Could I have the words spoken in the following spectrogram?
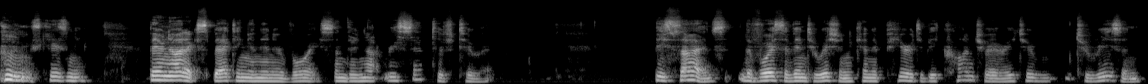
Excuse me. They're not expecting an inner voice and they're not receptive to it. Besides, the voice of intuition can appear to be contrary to, to reason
